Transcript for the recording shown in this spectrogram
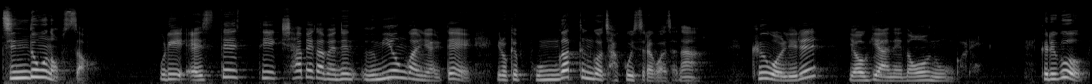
진동은 없어. 우리 에스테틱 샵에 가면은 음이온 관리할 때 이렇게 봉 같은 거 잡고 있으라고 하잖아. 그 원리를 여기 안에 넣어 놓은 거래. 그리고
